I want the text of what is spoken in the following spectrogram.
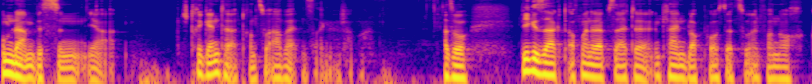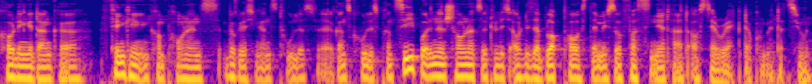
um da ein bisschen ja, stringenter dran zu arbeiten, sagen wir einfach mal. Also wie gesagt, auf meiner Webseite einen kleinen Blogpost dazu, einfach noch Coding-Gedanke, Thinking in Components, wirklich ein ganz cooles, äh, ganz cooles Prinzip. Und in den Show Notes natürlich auch dieser Blogpost, der mich so fasziniert hat aus der React-Dokumentation.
